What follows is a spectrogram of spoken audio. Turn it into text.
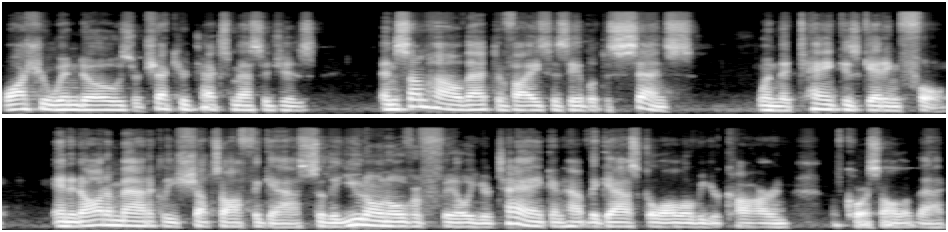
wash your windows or check your text messages. And somehow that device is able to sense when the tank is getting full and it automatically shuts off the gas so that you don't overfill your tank and have the gas go all over your car and of course all of that.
